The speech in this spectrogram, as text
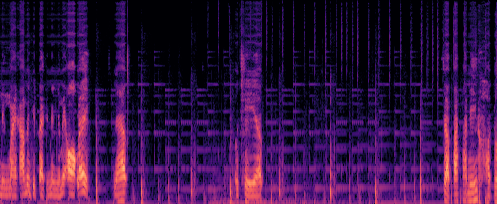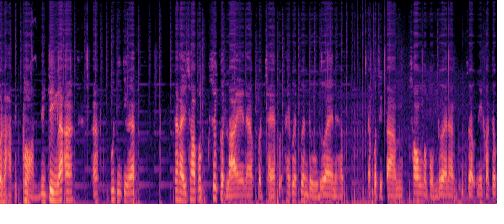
หนึ่งไหมครับหนึ่งจุดแปดจุดหนึ่งยังไม่ออกเลยนะครับ โอเคครับสำหรับพาร์ทนี้ขอตัวลาไปก่อนจริง ๆ แล้วอะอะพูดจริงๆแล้วถ้าใครชอบก็ช่วยกดไลค์นะครับ กดแชร์เพื่อให้เพื่อนๆดูด้วยนะครับ แล้วกดติดตามช่องของผมด้วยนะครับสำหรับนี้ขอจบ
